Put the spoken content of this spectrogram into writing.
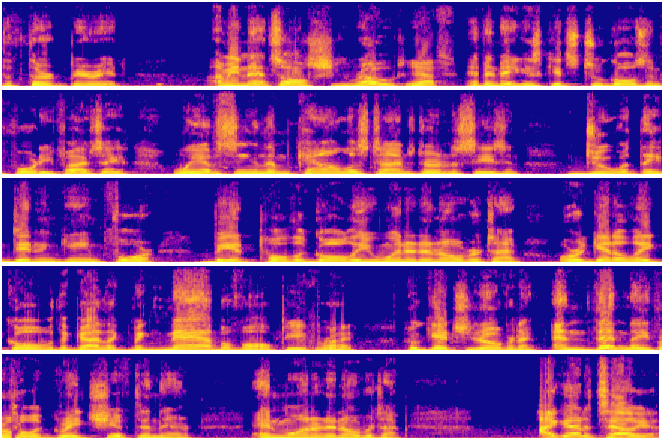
the third period. I mean, that's all she wrote. Yes. And Vegas gets two goals in 45 seconds. We have seen them countless times during the season do what they did in game four, be it pull the goalie, win it in overtime, or get a late goal with a guy like McNabb, of all people, Right. who gets you to overtime. And then they throw a great shift in there and won it in overtime. I got to tell you,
